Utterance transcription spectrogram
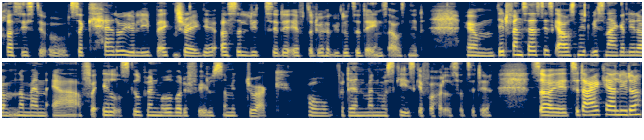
fra sidste uge, så kan du jo lige backtracke og så lytte til det, efter du har lyttet til dagens afsnit. Øhm, det er et fantastisk afsnit, vi snakker lidt om, når man er forelsket på en måde, hvor det føles som et drug og hvordan man måske skal forholde sig til det. Så øh, til dig, kære lytter,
